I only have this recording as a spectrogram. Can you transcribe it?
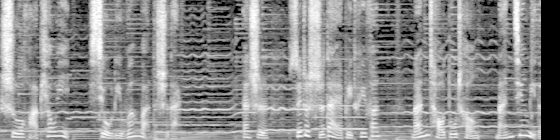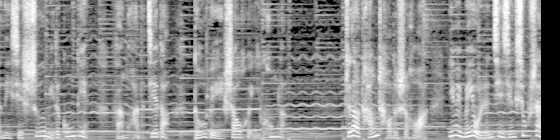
奢华飘逸。秀丽温婉的时代，但是随着时代被推翻，南朝都城南京里的那些奢靡的宫殿、繁华的街道都被烧毁一空了。直到唐朝的时候啊，因为没有人进行修缮，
